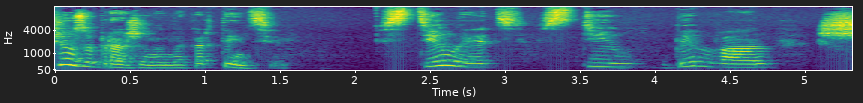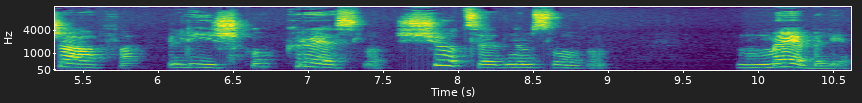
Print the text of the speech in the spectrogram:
Що зображено на картинці? Стілець, стіл, диван, шафа, ліжко, кресло. Що це одним словом? Меблі.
